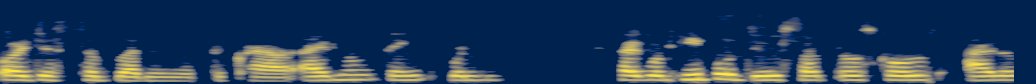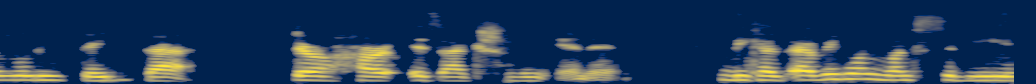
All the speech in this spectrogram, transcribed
or just to blend in with the crowd. I don't think when like when people do set those goals, I don't really think that their heart is actually in it because everyone wants to be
